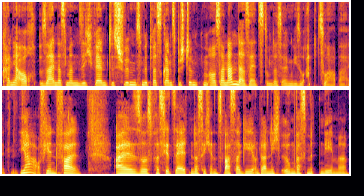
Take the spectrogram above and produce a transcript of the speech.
kann ja auch sein, dass man sich während des Schwimmens mit was ganz Bestimmtem auseinandersetzt, um das irgendwie so abzuarbeiten. Ja, auf jeden Fall. Also es passiert selten, dass ich ins Wasser gehe und da nicht irgendwas mitnehme.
